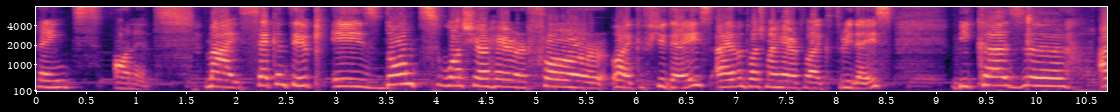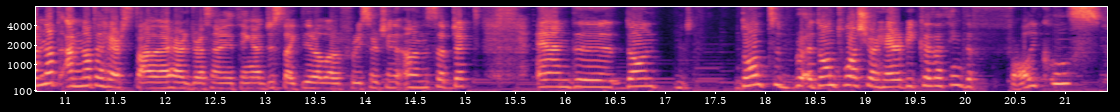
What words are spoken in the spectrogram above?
paint on it. My second tip is don't wash your hair for like a few days. I haven't washed my hair for like three days because uh, I'm not I'm not a hairstylist, a hairdresser, anything. I just like did a lot of research on the subject, and uh, don't don't don't wash your hair because I think the follicles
